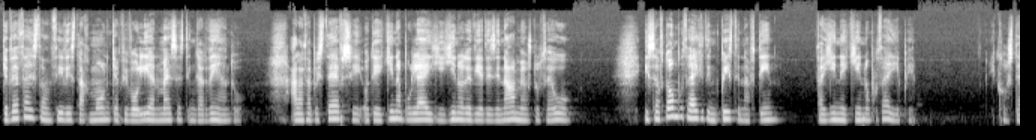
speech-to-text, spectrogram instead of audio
και δεν θα αισθανθεί δισταγμών και αμφιβολίαν μέσα στην καρδία του, αλλά θα πιστεύσει ότι εκείνα που λέγει γίνονται δια της δυνάμεως του Θεού. Εις αυτόν που θα έχει την πίστην αυτήν, θα γίνει εκείνο που θα είπε. 24.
